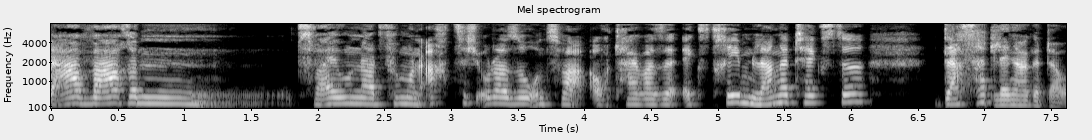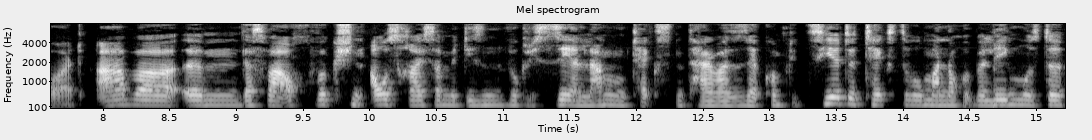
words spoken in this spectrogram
da waren 285 oder so und zwar auch teilweise extrem lange Texte. Das hat länger gedauert, aber ähm, das war auch wirklich ein Ausreißer mit diesen wirklich sehr langen Texten, teilweise sehr komplizierte Texte, wo man noch überlegen musste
